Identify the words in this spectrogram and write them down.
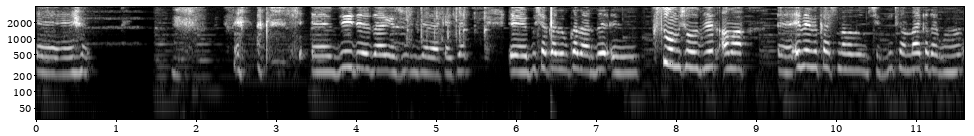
Eee Eee bir videoda görüşmek üzere arkadaşlar. Eee bu şaka da bu kadardı. Eee, kısa olmuş olabilir ama eee emeğimi karşılığında alabilmek için lütfen like atarak bunu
